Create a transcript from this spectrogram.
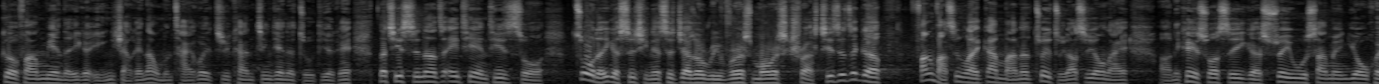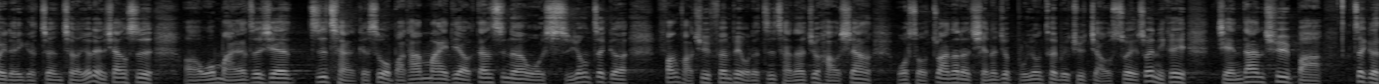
各方面。面的一个影响，OK，那我们才会去看今天的主题，OK。那其实呢，这 AT&T 所做的一个事情呢，是叫做 Reverse Morris Trust。其实这个方法是用来干嘛呢？最主要是用来啊，你可以说是一个税务上面优惠的一个政策，有点像是啊，我买了这些资产，可是我把它卖掉，但是呢，我使用这个方法去分配我的资产呢，就好像我所赚到的钱呢，就不用特别去缴税。所以你可以简单去把这个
